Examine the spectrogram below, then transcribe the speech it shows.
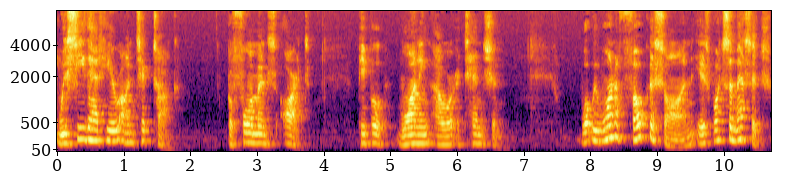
we see that here on TikTok performance art, people wanting our attention. What we want to focus on is what's the message?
